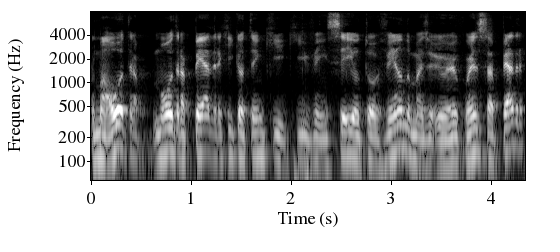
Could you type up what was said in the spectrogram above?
uma outra, uma outra pedra aqui que eu tenho que, que vencer, eu estou vendo, mas eu, reconheço essa pedra.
